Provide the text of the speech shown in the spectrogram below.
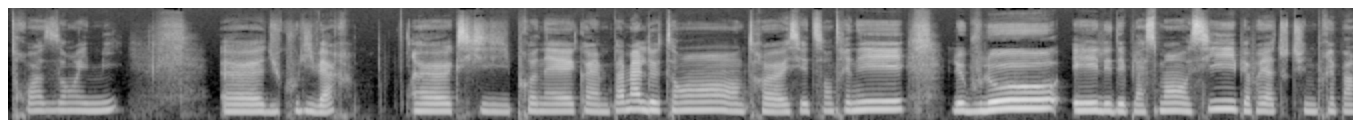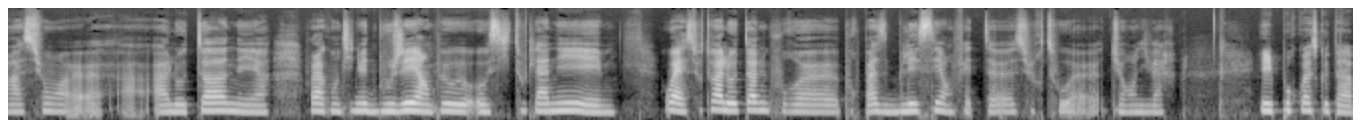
trois ans et demi. du coup, l'hiver. Euh, qui prenait quand même pas mal de temps entre euh, essayer de s'entraîner, le boulot et les déplacements aussi. Puis après, il y a toute une préparation euh, à, l'automne et voilà, continuer de bouger un peu aussi toute l'année. Ouais, surtout à l'automne pour, pour pas se blesser en fait, surtout durant l'hiver. Et pourquoi est-ce que tu n'as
